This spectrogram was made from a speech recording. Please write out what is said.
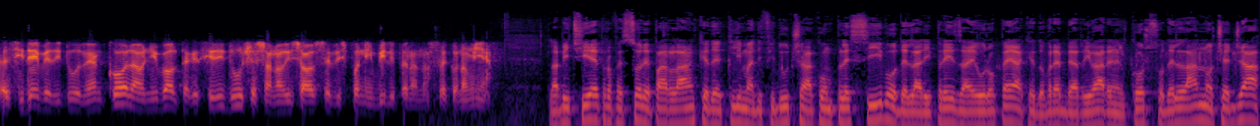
eh, si deve ridurre ancora, ogni volta che si riduce sono risorse disponibili per la nostra economia. La BCE, professore, parla anche del clima di fiducia complessivo, della ripresa europea che dovrebbe arrivare nel corso dell'anno. C'è già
